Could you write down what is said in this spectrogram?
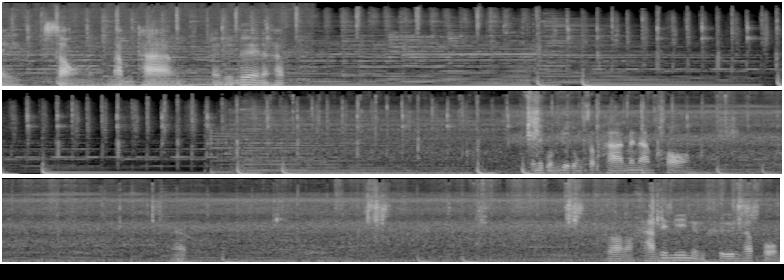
ค์ส่องนำทางไปเรื่อยๆนะครับ นนี้ผมอยู่ตรงสะพานแม่น้ำคลองนะครับก็มาค้างที่นี่หนึ่งคืนครับผม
